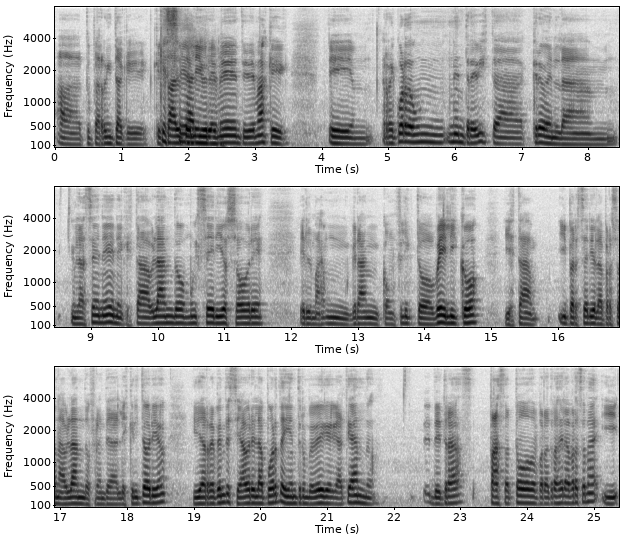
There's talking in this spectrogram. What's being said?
a, tu perrita que, que, salte libremente y demás, que eh, recuerdo una entrevista, creo en la, en la CNN, que estaba hablando muy serio sobre el un gran conflicto bélico y está hiper serio la persona hablando frente al escritorio y de repente se abre la puerta y entra un bebé gateando detrás, pasa todo por atrás de la persona y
